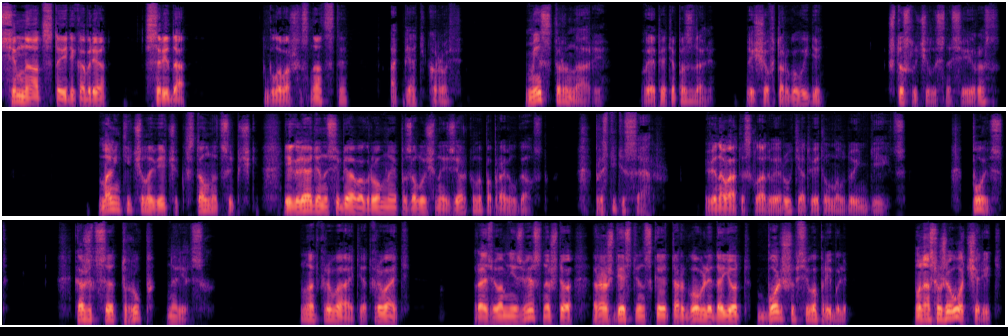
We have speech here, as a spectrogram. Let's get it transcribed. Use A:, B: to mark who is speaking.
A: 17 декабря. Среда. Глава 16. Опять кровь. Мистер Нари, вы опять опоздали. Да еще в торговый день. Что случилось на сей раз? Маленький человечек встал на цыпочки и, глядя на себя в огромное позолоченное зеркало, поправил галстук. — Простите, сэр. Виновато складывая руки, ответил молодой индеец. — Поезд. Кажется, труп на рельсах. — Ну, открывайте, открывайте. Разве вам не известно, что рождественская торговля дает больше всего прибыли? У нас уже очередь.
